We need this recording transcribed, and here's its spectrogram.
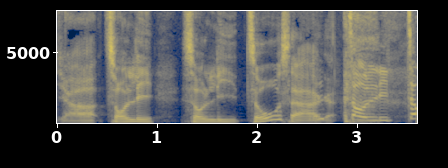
Ja, Zolli, Zolli Zoo sagen. Zolli Zoo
